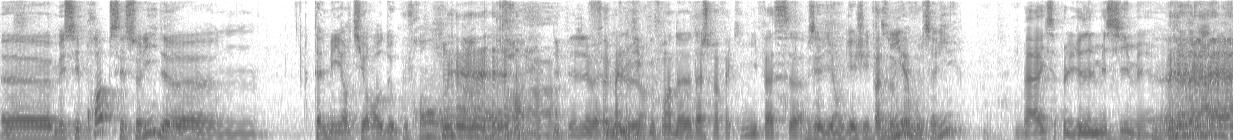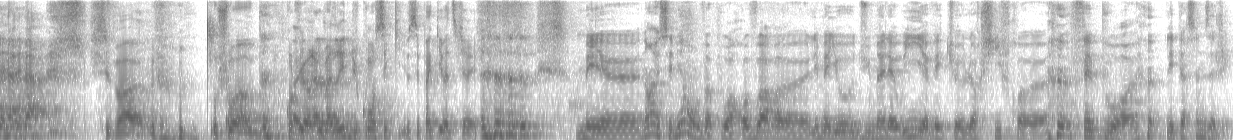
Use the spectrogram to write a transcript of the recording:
Euh, mais c'est propre, c'est solide. euh, T'as le meilleur tireur de coup franc. euh, apparemment. Ah, Du PSG, ouais. fabuleux, Magnifique hein. coup franc de- d'Ashraf Hakimi face. euh, Vous aviez engagé Face au vous le saviez? Bah il s'appelle Lionel Messi, mais. euh, je sais pas. Au choix, contre le Real Madrid, du coup, on sait, qui- on sait pas qui va tirer. Mais euh, non, c'est bien, on va pouvoir revoir euh, les maillots du Malawi avec euh, leurs chiffres euh, faits pour euh, les personnes âgées.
